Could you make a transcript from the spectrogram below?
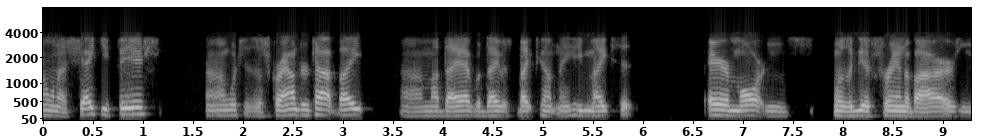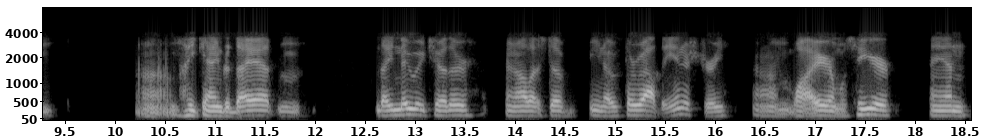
on a shaky fish, uh, which is a scrounger type bait. Uh, my dad with Davis Bait Company, he makes it. Aaron Martens was a good friend of ours, and um, he came to Dad, and they knew each other and all that stuff, you know, throughout the industry um, while Aaron was here. And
